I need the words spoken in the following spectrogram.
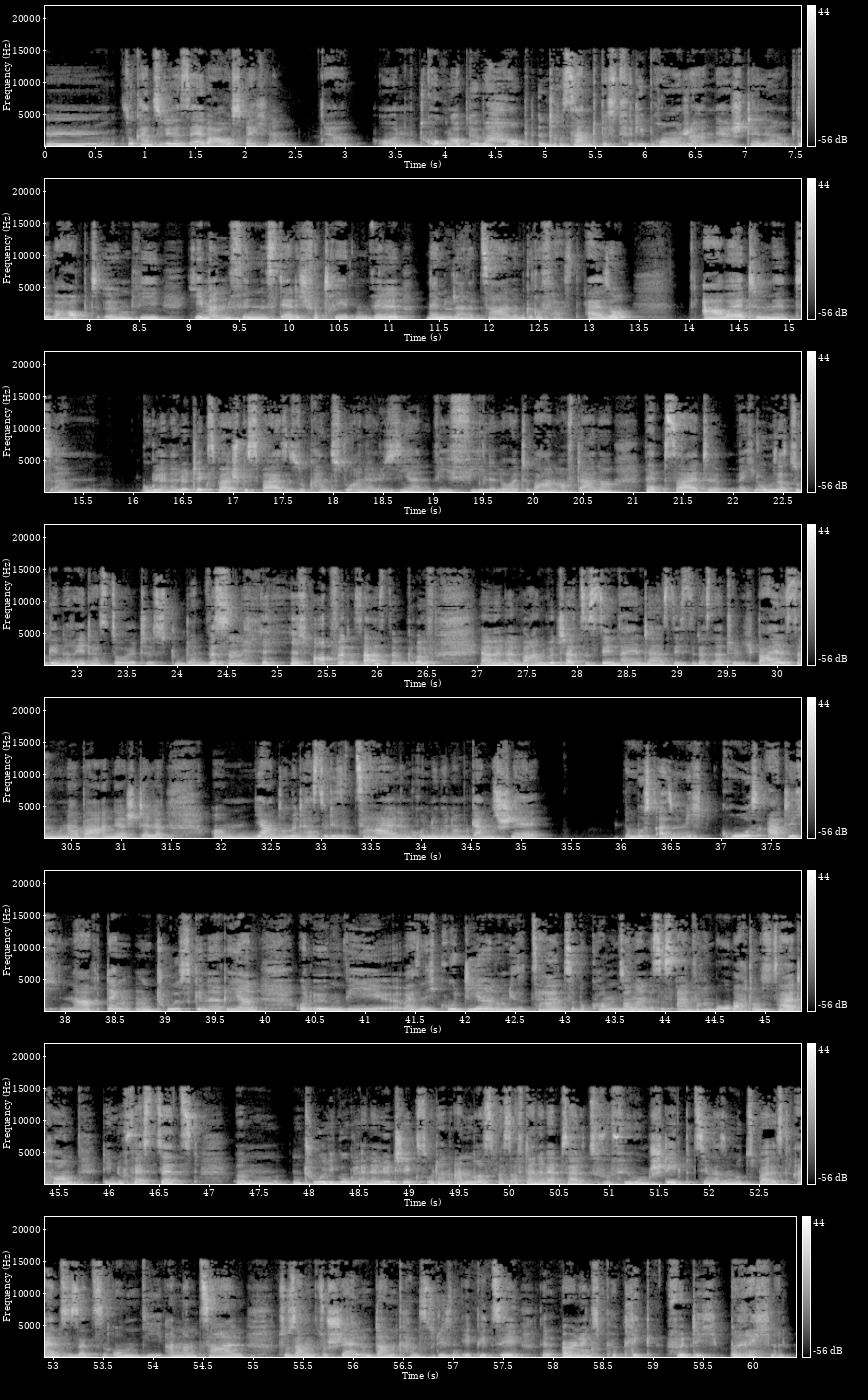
Mm, so kannst du dir das selber ausrechnen, ja, und gucken, ob du überhaupt interessant bist für die Branche an der Stelle, ob du überhaupt irgendwie jemanden findest, der dich vertreten will, wenn du deine Zahlen im Griff hast. Also arbeite mit ähm, Google Analytics beispielsweise, so kannst du analysieren, wie viele Leute waren auf deiner Webseite, welchen Umsatz du generiert hast, solltest du dann wissen. ich hoffe, das hast du im Griff. Ja, wenn du ein Warenwirtschaftssystem dahinter hast, siehst du das natürlich beides dann wunderbar an der Stelle. Ähm, ja, und somit hast du diese Zahlen im Grunde genommen ganz schnell. Du musst also nicht großartig nachdenken, Tools generieren und irgendwie, äh, weiß nicht, codieren, um diese Zahlen zu bekommen, sondern es ist einfach ein Beobachtungszeitraum, den du festsetzt, ähm, ein Tool wie Google Analytics oder ein anderes, was auf deiner Webseite zur Verfügung steht bzw. nutzbar ist, einzusetzen, um die anderen Zahlen zusammenzustellen und dann kannst du diesen EPC, den Earnings per Click, für dich berechnen.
